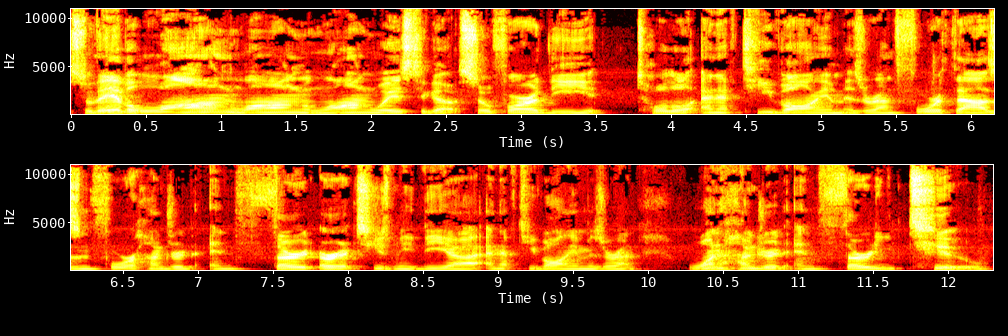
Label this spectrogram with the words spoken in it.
So they have a long, long, long ways to go. So far, the total NFT volume is around 4,430, or excuse me, the uh, NFT volume is around 132.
